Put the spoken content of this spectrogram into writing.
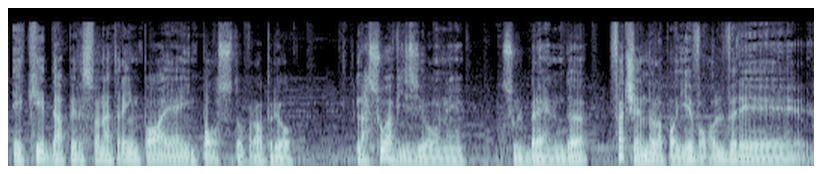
e che da Persona 3 in poi ha imposto proprio la sua visione sul brand, facendola poi evolvere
